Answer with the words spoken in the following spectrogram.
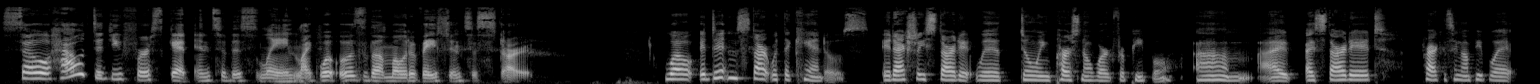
So, how did you first get into this lane? Like, what was the motivation to start? Well, it didn't start with the candles. It actually started with doing personal work for people. Um, I I started practicing on people at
